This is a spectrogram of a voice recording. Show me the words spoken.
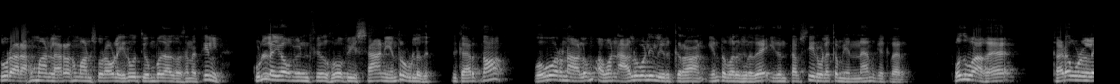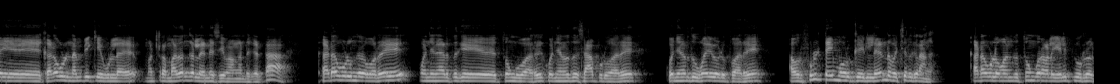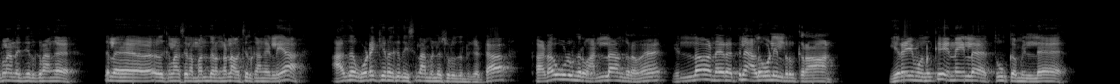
சூரா ரஹ்மான் ரஹ்மான் சூறாவில் இருபத்தி ஒன்பதாவது வசனத்தில் குல்லையோமின் ஹோஃபி ஷான் என்று உள்ளது. இதுக்கு அர்த்தம் ஒவ்வொரு நாளும் அவன் அலுவலில் இருக்கிறான் என்று வருகிறதே இதன் தப்சீர் விளக்கம் என்னன்னு கேட்குறாரு. பொதுவாக கடவுளை கடவுள் நம்பிக்கை உள்ள மற்ற மதங்கள் என்ன செய்வாங்கன்னு கேட்டால் கடவுளுங்கிறவர் கொஞ்ச நேரத்துக்கு தூங்குவார் கொஞ்ச நேரத்துக்கு சாப்பிடுவார் கொஞ்ச நேரத்துக்கு ஓய்வு எடுப்பார் அவர் ஃபுல் டைம் ஒர்க்கு இல்லைன்னு வச்சுருக்காங்க கடவுளை வந்து தூங்குறாள் எழுப்பி விட்றதுக்கெல்லாம் நினச்சிருக்கிறாங்க. சில அதுக்கெல்லாம் சில மந்திரங்கள்லாம் வச்சுருக்காங்க இல்லையா? அதை உடைக்கிறதுக்கு இஸ்லாம் என்ன சொல்லுதுன்னு கேட்டால் கடவுளுங்கிறவன் அல்லாங்கிறவன் எல்லா நேரத்திலும் அலுவலில் இருக்கிறான். இறைவனுக்கு என்ன இல்லை தூக்கம் இல்லை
